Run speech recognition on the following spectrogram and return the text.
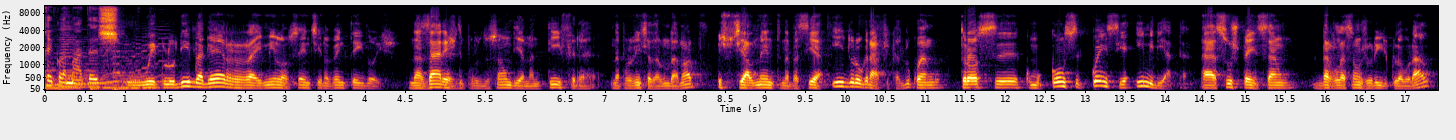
reclamadas. O eclodir da guerra em 1992 nas áreas de produção diamantífera na província da Lunda Norte, especialmente na bacia hidrográfica do Congo, trouxe como consequência imediata a suspensão da relação jurídico-laboral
